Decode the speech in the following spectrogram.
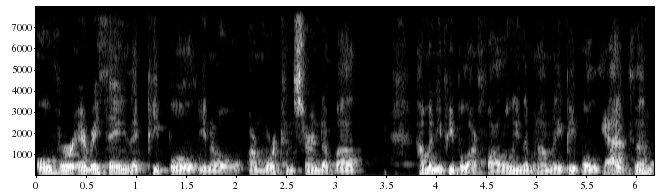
over everything that people you know are more concerned about how many people are following them how many people yeah. like them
